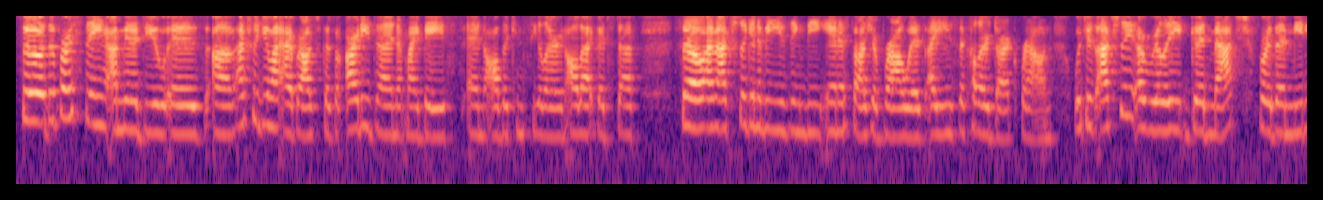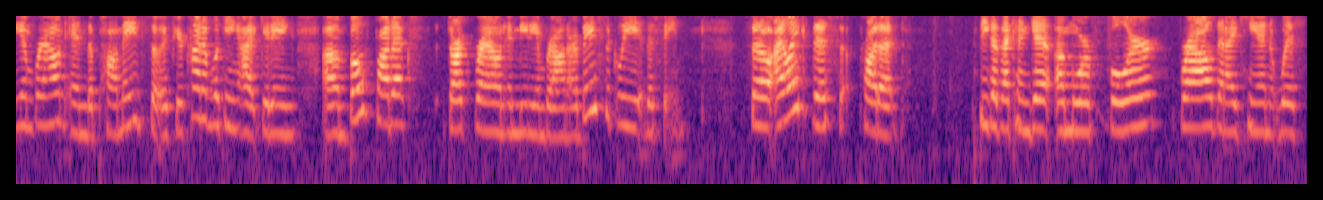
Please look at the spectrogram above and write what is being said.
So the first thing I'm to do is um, actually do my eyebrows because I've already done my base and all the concealer and all that good stuff. So I'm actually to be using the Anastasia Brow Wiz. I use the color dark brown, which is actually a really good match for the medium brown and the pomade. So if you're kind of looking at getting um, both products, dark brown and medium brown are basically the same. So I like this product because I can get a more fuller brow than I can with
